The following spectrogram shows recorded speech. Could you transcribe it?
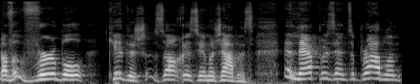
of verbal Kiddush, Zachor Yom Shabbos. And that presents a problem.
